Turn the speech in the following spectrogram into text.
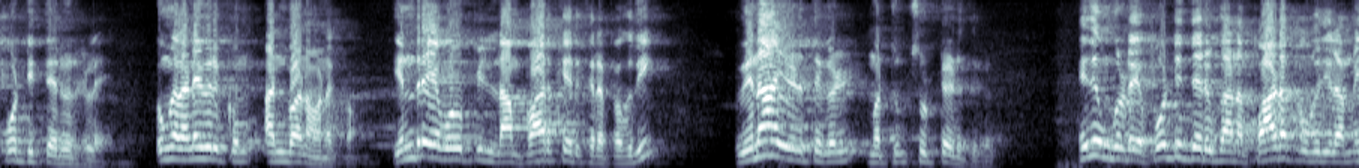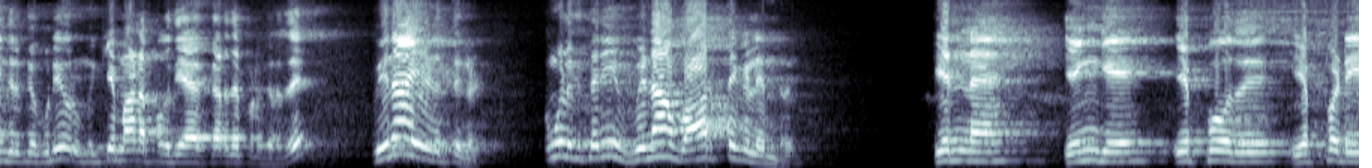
போட்டித் தேர்வர்களே உங்கள் அனைவருக்கும் அன்பான வணக்கம். இன்றைய வகுப்பில் நாம் பார்க்க இருக்கிற பகுதி வினா எழுத்துகள் மற்றும் சுட்டெழுத்துகள் இது உங்களுடைய போட்டித் தேர்வுக்கான பாடப்பகுதியில் அமைந்திருக்கக்கூடிய ஒரு முக்கியமான பகுதியாக கருதப்படுகிறது. வினா எழுத்துகள். உங்களுக்கு தெரியும் வினா வார்த்தைகள் என்று. என்ன எங்கே எப்போது எப்படி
